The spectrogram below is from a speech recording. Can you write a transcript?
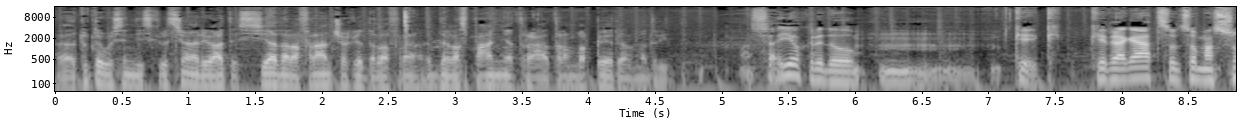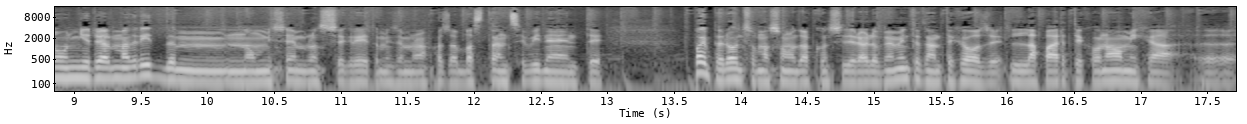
eh, tutte queste indiscrezioni arrivate sia dalla Francia che dalla, Fra- dalla Spagna tra, tra Mbappé e Real Madrid? ma sai, io credo mh, mm, che, che, il ragazzo insomma, sogni il Real Madrid mh, mm, non mi sembra un segreto, mi sembra una cosa abbastanza evidente. Poi però insomma sono da considerare ovviamente tante cose, la parte economica eh,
